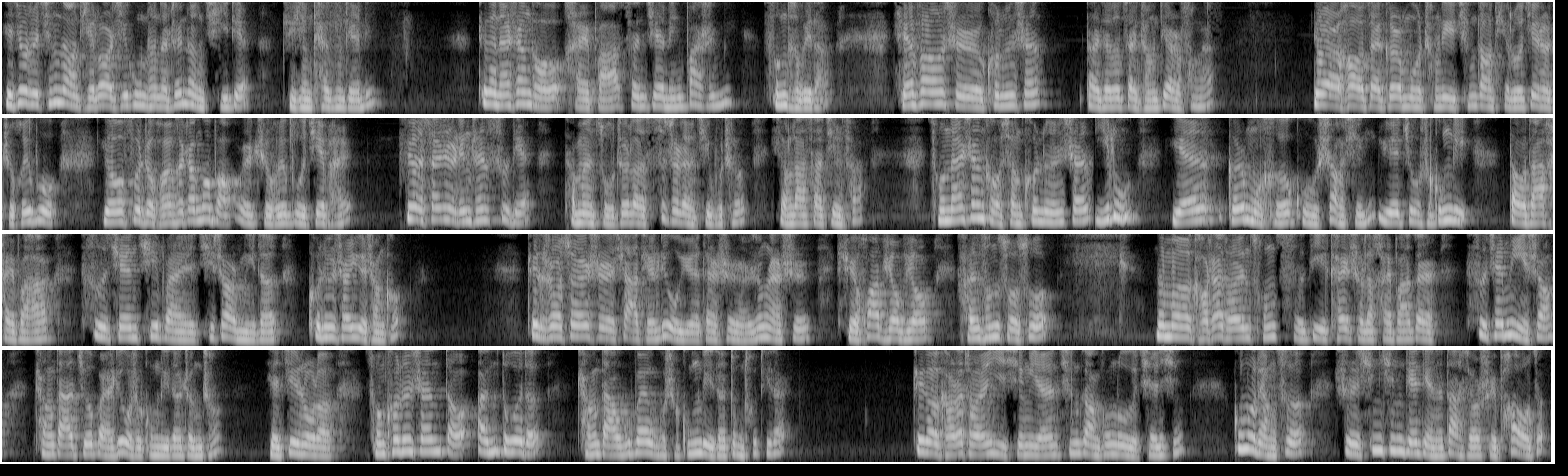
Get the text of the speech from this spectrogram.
也就是青藏铁路二期工程的真正起点举行开工典礼。这个南山口海拔三千零八十米，风特别大，前方是昆仑山。大家都赞成第二方案。六月二号，在格尔木成立青藏铁路建设指挥部，由傅志环和张国宝为指挥部接牌。六月三日凌晨四点，他们组织了四十辆吉普车向拉萨进发，从南山口向昆仑山一路沿格尔木河谷上行约九十公里，到达海拔四千七百七十二米的昆仑山月上口。这个时候虽然是夏天六月，但是仍然是雪花飘飘、寒风瑟瑟。那么考察团从此地开始了海拔在四千米以上、长达九百六十公里的征程，也进入了从昆仑山到安多的长达五百五十公里的冻土地带。这个考察团一行沿青藏公路前行，公路两侧是星星点点的大小水泡子。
